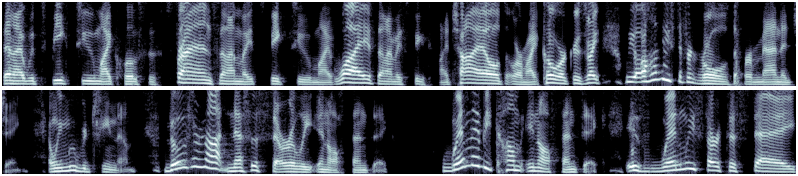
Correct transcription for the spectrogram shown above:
than I would speak to my closest friends, than I might speak to my wife, than I might speak to my child or my coworkers, right? We all have these different roles that we're managing and we move between them. Those are not necessarily inauthentic. When they become inauthentic is when we start to say,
